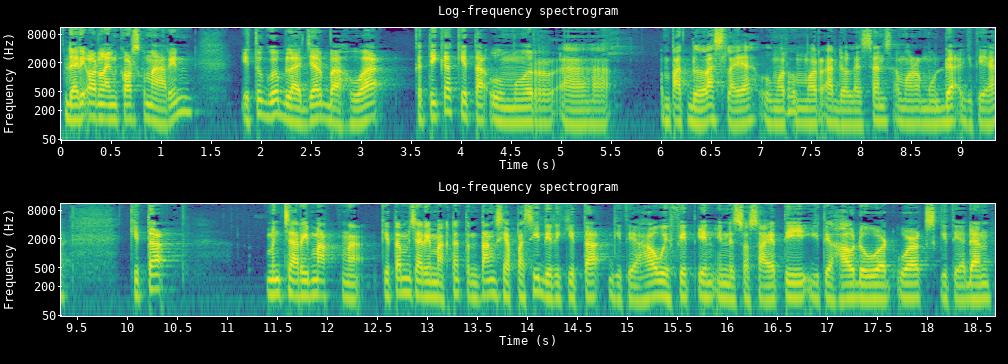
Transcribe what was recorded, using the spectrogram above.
dari online course kemarin itu gue belajar bahwa ketika kita umur uh, 14 lah ya, umur-umur adolescence, umur muda gitu ya. Kita mencari makna, kita mencari makna tentang siapa sih diri kita gitu ya, how we fit in in the society gitu ya, how the world works gitu ya dan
